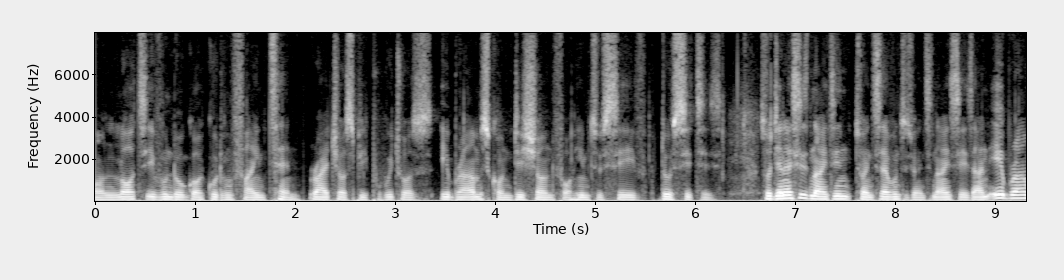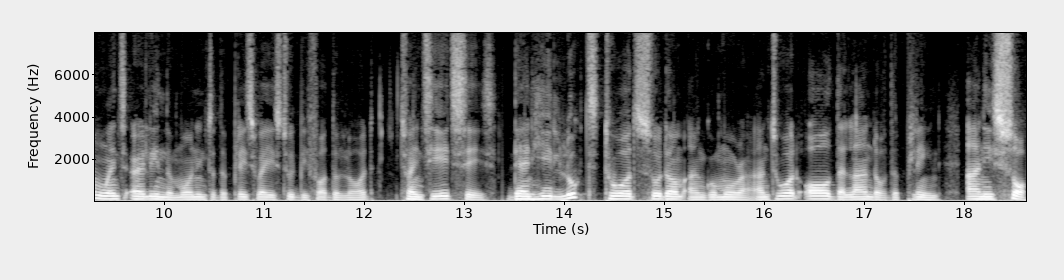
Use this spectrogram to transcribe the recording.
on Lot, even though God couldn't find 10 righteous people, which was Abraham's condition for him to save those cities. So Genesis 19 27 to 29 says, And Abraham went early in the morning to the place where he stood before the Lord. 28 says, Then he looked towards Sodom and Gomorrah and toward all the land of the plain, and he saw,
